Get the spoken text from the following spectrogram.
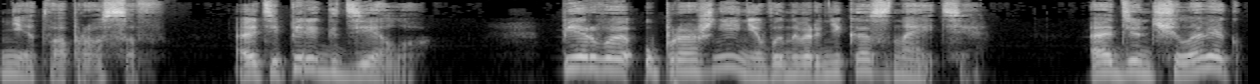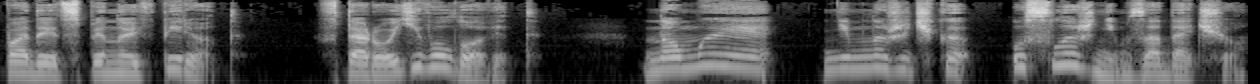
Нет вопросов. А теперь к делу. Первое упражнение вы наверняка знаете. Один человек падает спиной вперед, второй его ловит. Но мы немножечко усложним задачу.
